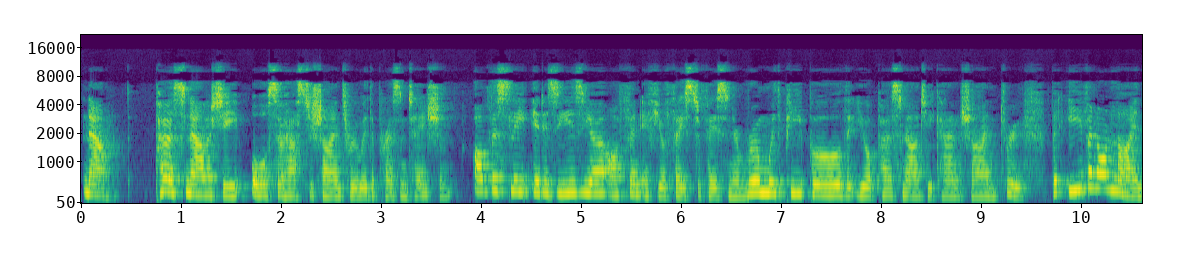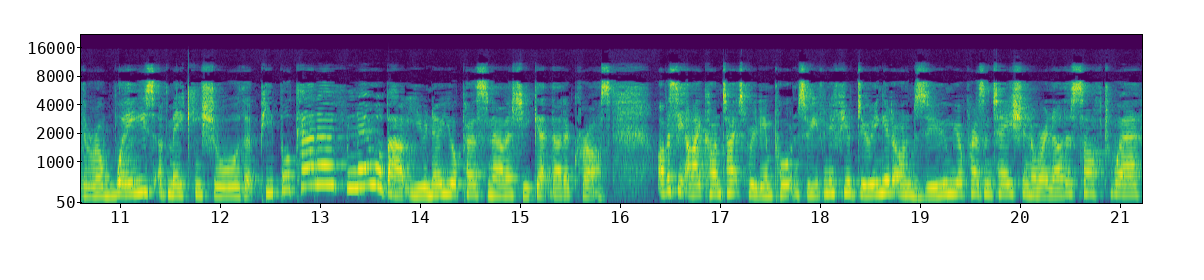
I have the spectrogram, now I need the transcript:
Now, Personality also has to shine through with the presentation. Obviously, it is easier often if you're face to face in a room with people that your personality can shine through. But even online, there are ways of making sure that people kind of know about you, know your personality, get that across. Obviously, eye contact is really important. So even if you're doing it on Zoom, your presentation or another software,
